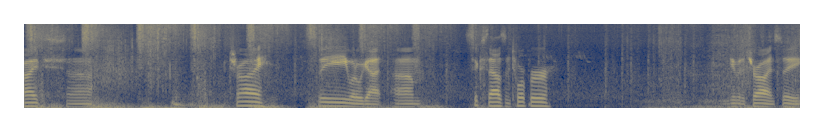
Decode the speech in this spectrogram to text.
Alright. Uh, try. See, what do we got? Um, 6,000 torpor. Give it a try and see.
